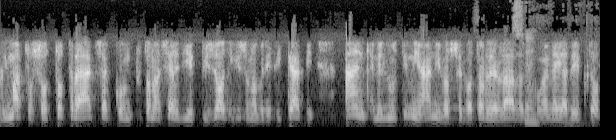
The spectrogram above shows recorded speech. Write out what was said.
rimasto sotto traccia con tutta una serie di episodi che sono verificati anche negli ultimi anni. L'osservatorio dell'ASA, Sì. come lei ha detto,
